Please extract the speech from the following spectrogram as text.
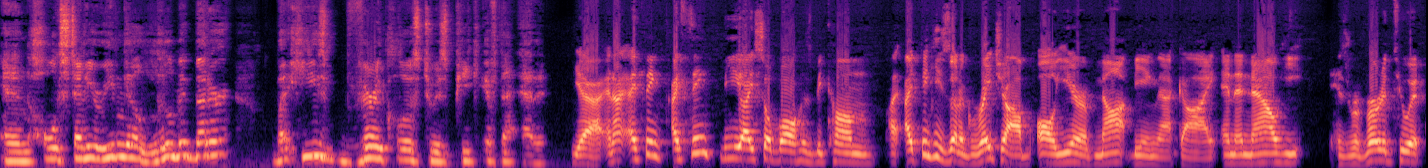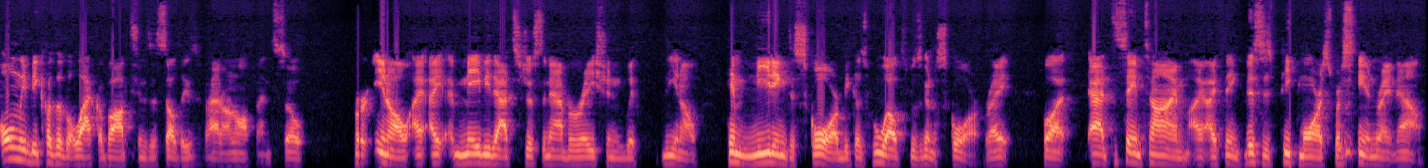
and hold steady or even get a little bit better. But he's very close to his peak, if not at it. Yeah, and I, I, think I think the ISO ball has become. I, I, think he's done a great job all year of not being that guy, and then now he has reverted to it only because of the lack of options the Celtics have had on offense. So, for you know, I, I maybe that's just an aberration with you know him needing to score because who else was going to score, right? But at the same time, I, I, think this is peak Morris we're seeing right now,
